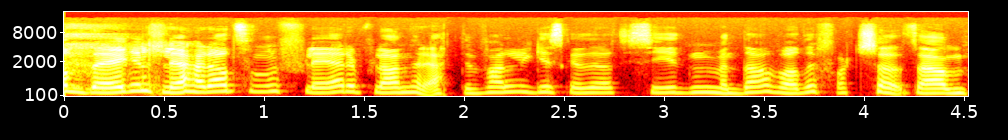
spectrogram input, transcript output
Hadde egentlig, Jeg har hatt sånne flere planer etter valget, skal jeg dra til Syden, men da var det fortsatt sånn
